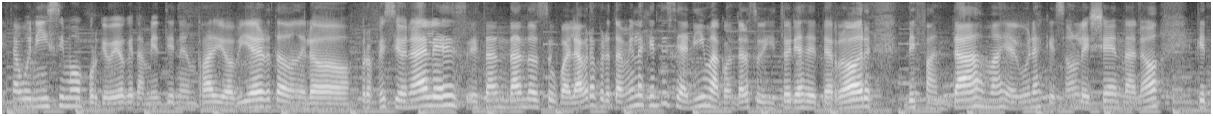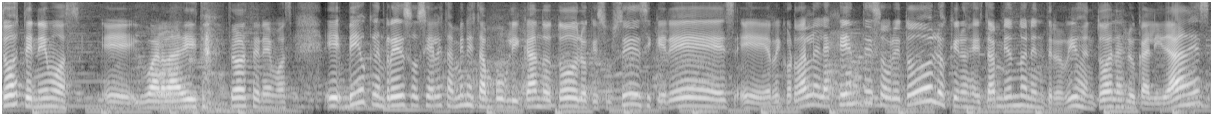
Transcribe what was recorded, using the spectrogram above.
Está buenísimo porque veo que también tienen radio abierta donde los profesionales están dando su palabra, pero también la gente se anima a contar sus historias de terror, de fantasmas y algunas que son leyendas, ¿no? Que todos tenemos eh, guardaditas, todos tenemos. Eh, veo que en redes sociales también están publicando todo lo que sucede, si querés eh, recordarle a la gente, sobre todo los que nos están viendo en Entre Ríos, en todas las localidades,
